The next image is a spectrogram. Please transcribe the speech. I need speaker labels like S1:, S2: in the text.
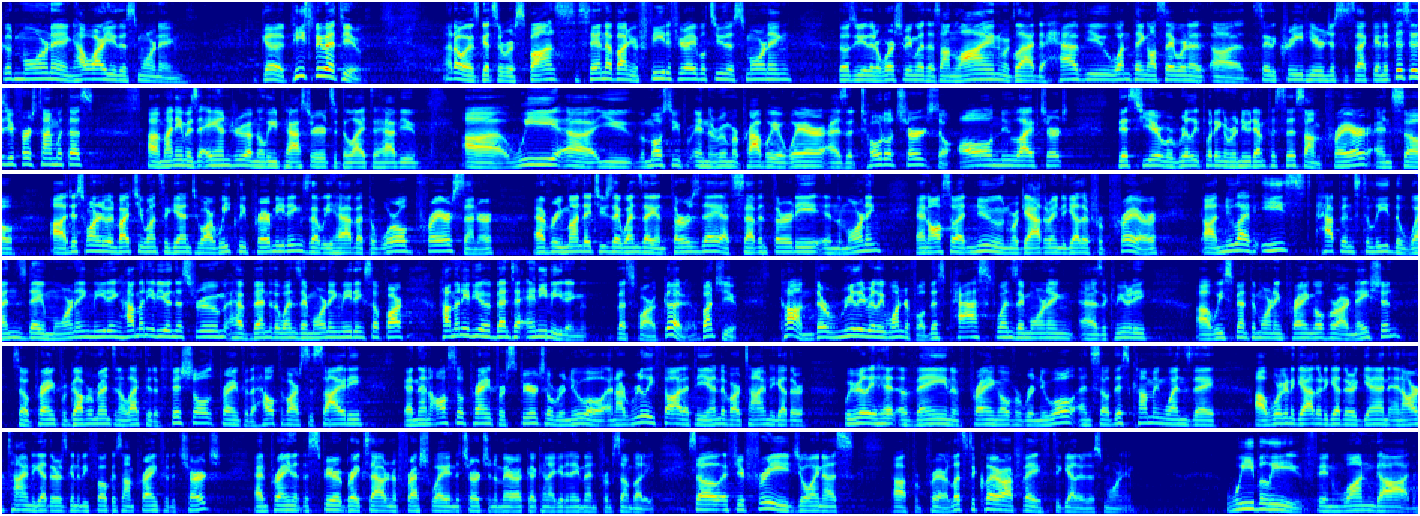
S1: Good morning. How are you this morning? Good. Peace be with you. That always gets a response. Stand up on your feet if you're able to this morning. Those of you that are worshiping with us online, we're glad to have you. One thing I'll say, we're going to uh, say the creed here in just a second. If this is your first time with us, uh, my name is Andrew. I'm the lead pastor. It's a delight to have you. Uh, we, uh, you, most of you in the room are probably aware, as a total church, so all New Life Church, this year we're really putting a renewed emphasis on prayer. And so I uh, just wanted to invite you once again to our weekly prayer meetings that we have at the World Prayer Center every Monday, Tuesday, Wednesday, and Thursday at 7:30 in the morning, and also at noon we're gathering together for prayer. Uh, New Life East happens to lead the Wednesday morning meeting. How many of you in this room have been to the Wednesday morning meeting so far? How many of you have been to any meeting thus far? Good, a bunch of you. Come, they're really, really wonderful. This past Wednesday morning, as a community, uh, we spent the morning praying over our nation. So, praying for government and elected officials, praying for the health of our society, and then also praying for spiritual renewal. And I really thought at the end of our time together, we really hit a vein of praying over renewal. And so, this coming Wednesday, uh, we're going to gather together again, and our time together is going to be focused on praying for the church and praying that the Spirit breaks out in a fresh way in the church in America. Can I get an amen from somebody? So, if you're free, join us uh, for prayer. Let's declare our faith together this morning. We believe in one God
